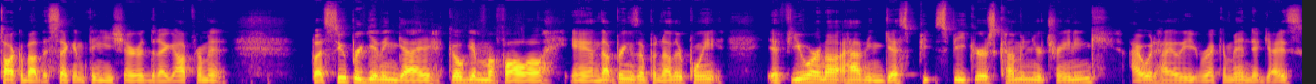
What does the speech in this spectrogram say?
talk about the second thing he shared that I got from it. But super giving guy, go give him a follow. And that brings up another point. If you are not having guest speakers come in your training, I would highly recommend it, guys.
